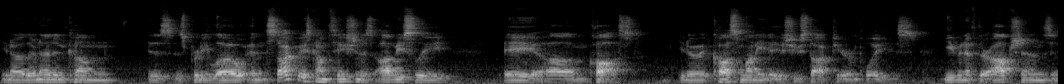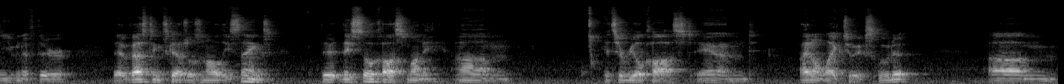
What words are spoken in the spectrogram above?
You know, their net income is is pretty low, and stock-based compensation is obviously a um, cost. You know, it costs money to issue stock to your employees, even if they're options and even if they're they have vesting schedules and all these things they they still cost money. Um, it's a real cost, and I don't like to exclude it. Um,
